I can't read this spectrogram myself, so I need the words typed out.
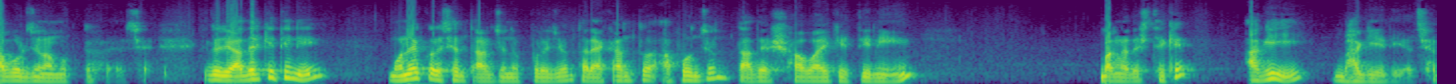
আবর্জনা মুক্ত হয়েছে। কিন্তু যাদেরকে তিনি মনে করেছেন তার জন্য প্রয়োজন, তার একান্ত আপনজন, তাদের সবাইকে তিনি বাংলাদেশ থেকে আগেই ভাগিয়ে দিয়েছেন।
